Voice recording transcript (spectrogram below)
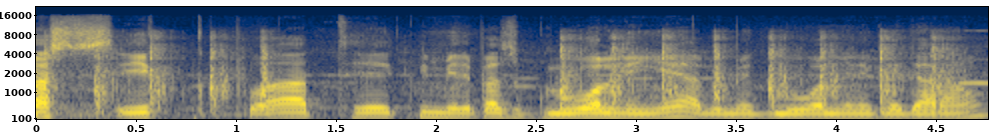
पास एक बात है कि मेरे पास ग्लोअल नहीं है, अभी मैं ग्लोअल लेने के लिए जा रहा हूँ।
